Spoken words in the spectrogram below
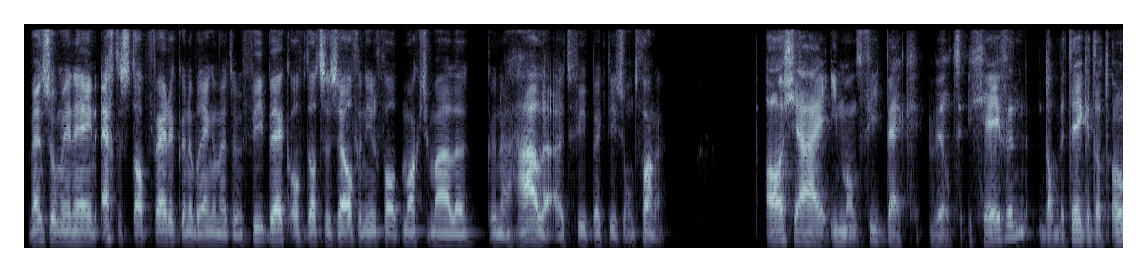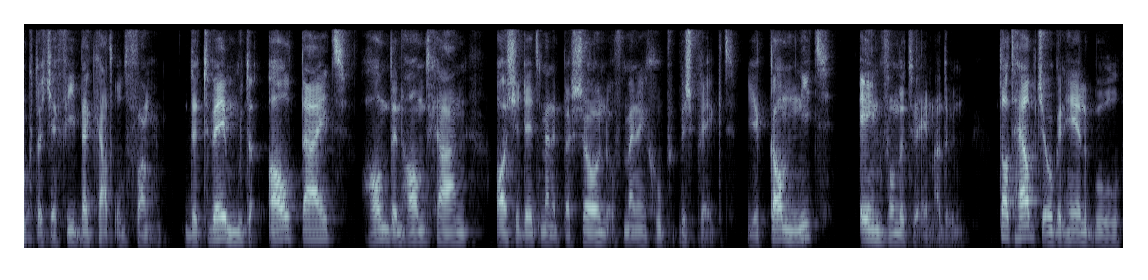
mensen om hen heen, echt een stap verder kunnen brengen met hun feedback? Of dat ze zelf in ieder geval het maximale kunnen halen uit feedback die ze ontvangen? Als jij iemand feedback wilt geven, dan betekent dat ook dat jij feedback gaat ontvangen. De twee moeten altijd hand in hand gaan als je dit met een persoon of met een groep bespreekt. Je kan niet één van de twee maar doen. Dat helpt je ook een heleboel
